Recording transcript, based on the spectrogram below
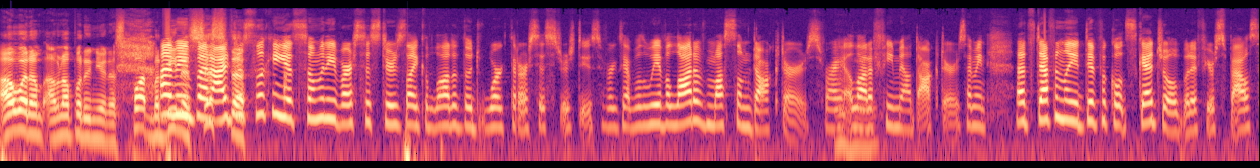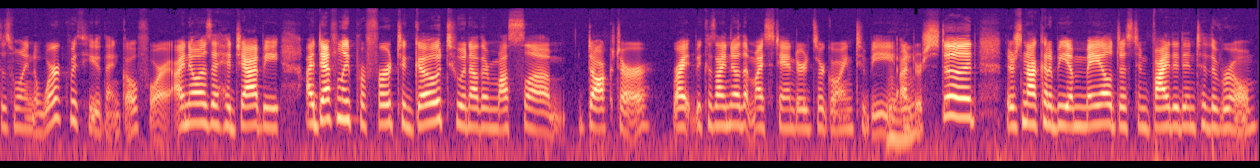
I would, I'm, I'm not putting you in a spot, but I mean, but I'm just looking at so many of our sisters, like a lot of the work that our sisters do. So, for example, we have a lot of Muslim doctors, right? A lot of Mm-hmm. female doctors. I mean, that's definitely a difficult schedule, but if your spouse is willing to work with you, then go for it. I know as a hijabi, I definitely prefer to go to another Muslim doctor. Right, because I know that my standards are going to be Mm-hmm. understood. There's not going to be a male just invited into the room,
